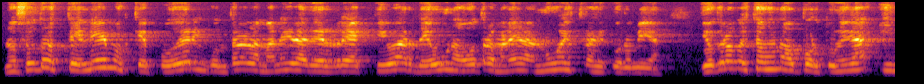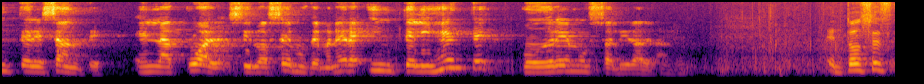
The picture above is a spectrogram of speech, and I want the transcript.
nosotros tenemos que poder encontrar la manera de reactivar de una u otra manera nuestras economías. Yo creo que esta es una oportunidad interesante en la cual, si lo hacemos de manera inteligente, podremos salir adelante. Entonces,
